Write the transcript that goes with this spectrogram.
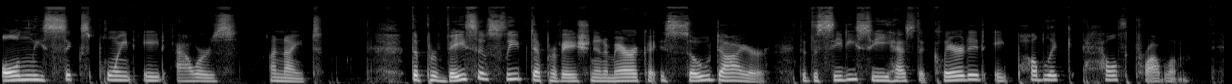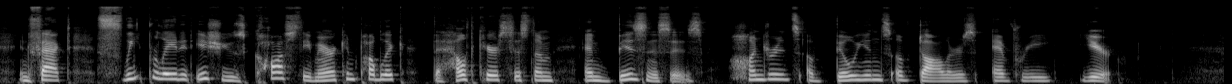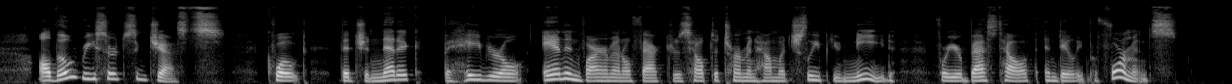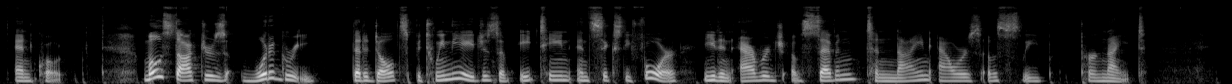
Only 6.8 hours a night. The pervasive sleep deprivation in America is so dire that the CDC has declared it a public health problem. In fact, sleep related issues cost the American public, the healthcare system, and businesses hundreds of billions of dollars every year. Although research suggests, quote, that genetic, behavioral, and environmental factors help determine how much sleep you need, for your best health and daily performance. End quote. Most doctors would agree that adults between the ages of 18 and 64 need an average of 7 to 9 hours of sleep per night.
